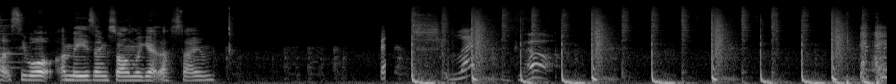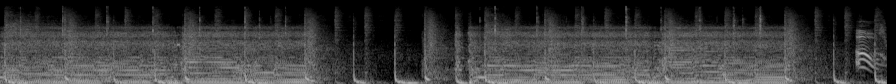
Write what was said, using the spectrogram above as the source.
Let's see what amazing song we get this time. Let's go. Oh,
